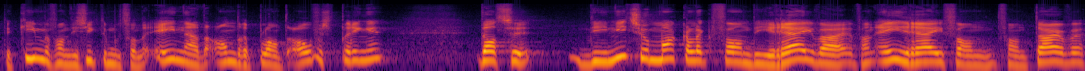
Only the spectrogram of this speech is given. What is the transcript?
de kiemen van die ziekte moet van de een naar de andere plant overspringen, dat ze die niet zo makkelijk van die rij, waar, van één rij van, van tarwe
